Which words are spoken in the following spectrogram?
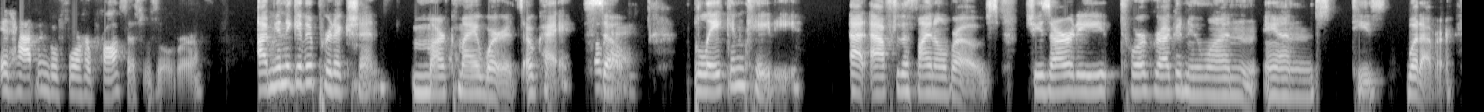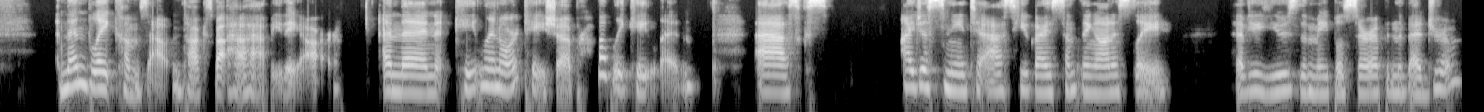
it happened before her process was over. I'm going to give a prediction. Mark my words. Okay. So Blake and Katie at after the final rose. She's already tore Greg a new one and he's whatever. And then Blake comes out and talks about how happy they are. And then Kaitlyn or Tayshia, probably Kaitlyn, asks, I just need to ask you guys something honestly. Have you used the maple syrup in the bedroom?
